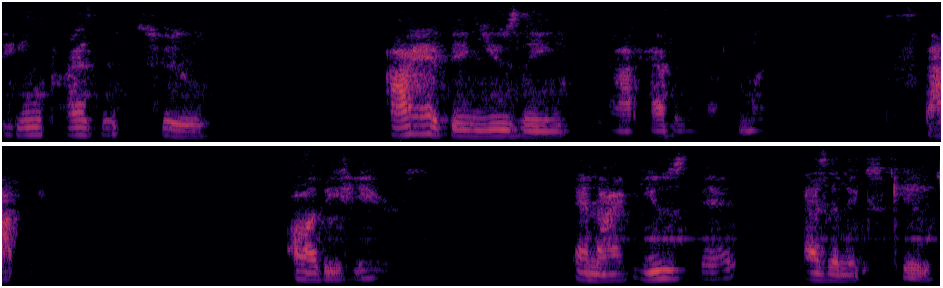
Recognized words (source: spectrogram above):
being present to, I had been using not having enough money to stop me all these years. And I've used it as an excuse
